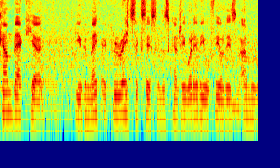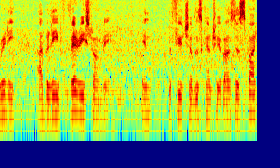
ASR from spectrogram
come back here. You can make a great success in this country, whatever your field is. I'm really, I believe very strongly in the future of this country of ours, despite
